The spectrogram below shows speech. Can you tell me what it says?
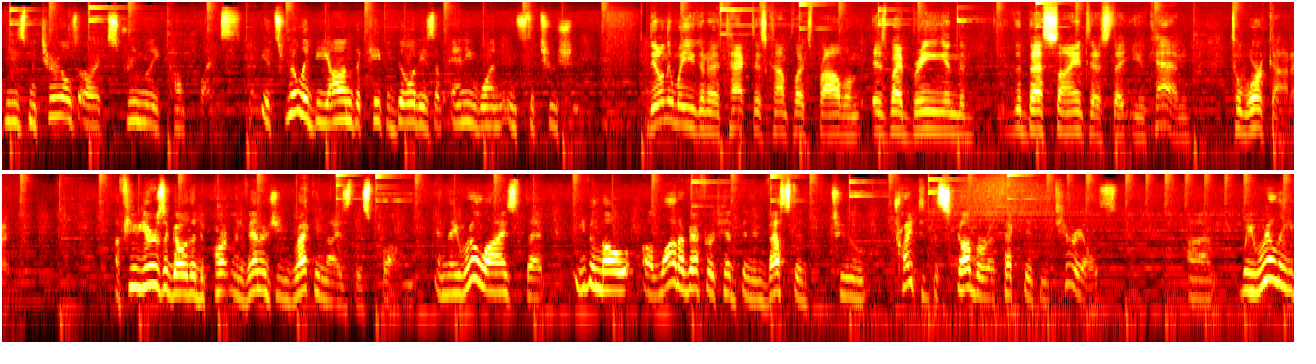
these materials are extremely complex. It's really beyond the capabilities of any one institution. The only way you're going to attack this complex problem is by bringing in the, the best scientists that you can to work on it. A few years ago, the Department of Energy recognized this problem, and they realized that even though a lot of effort had been invested to try to discover effective materials, we really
